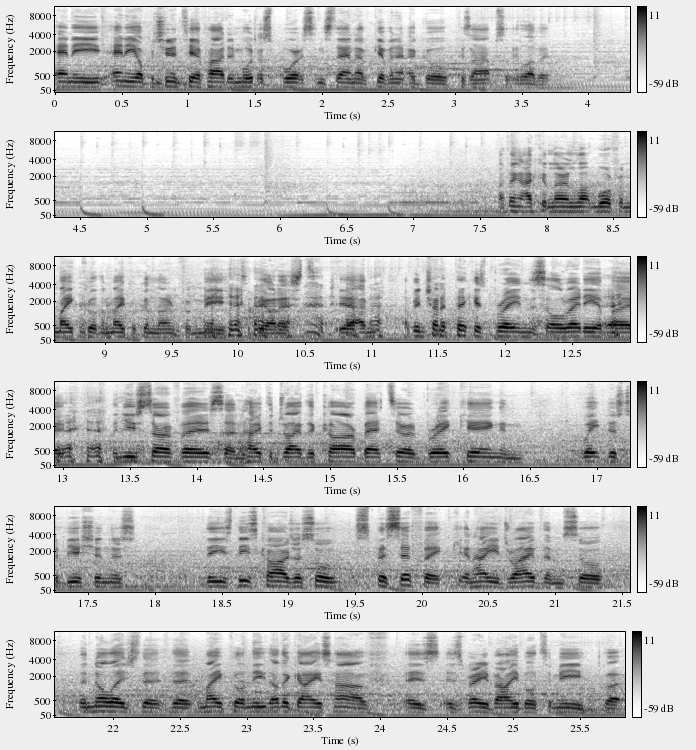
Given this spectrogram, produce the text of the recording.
any any opportunity I've had in motorsport since then, I've given it a go because I absolutely love it. I think I can learn a lot more from Michael than Michael can learn from me, to be honest. Yeah, i have been trying to pick his brains already about the new surface and how to drive the car better, braking and weight distribution. There's these these cars are so specific in how you drive them, so the knowledge that, that Michael and the other guys have is, is very valuable to me. But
